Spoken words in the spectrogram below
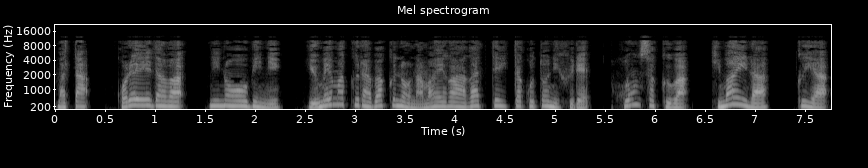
また、これ枝は、二の帯に、夢枕幕の名前が挙がっていたことに触れ、本作は、キマイラ、クや、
